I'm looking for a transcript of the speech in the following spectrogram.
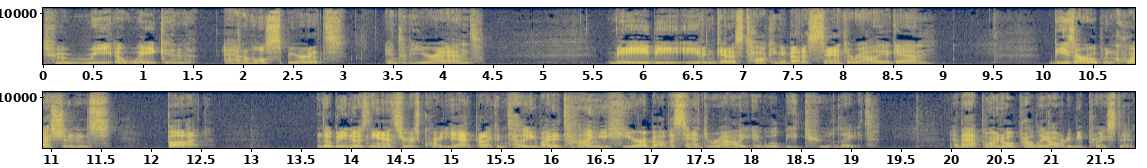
to reawaken animal spirits into the year end? Maybe even get us talking about a Santa rally again? These are open questions, but nobody knows the answers quite yet. But I can tell you by the time you hear about the Santa rally, it will be too late. At that point, it will probably already be priced in.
